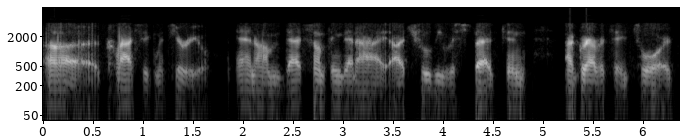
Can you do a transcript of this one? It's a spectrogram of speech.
uh classic material and um, that's something that I, I truly respect and I gravitate towards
